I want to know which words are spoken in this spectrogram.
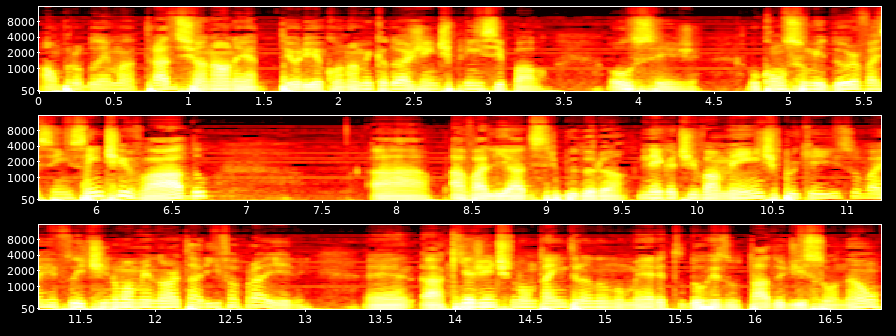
a um problema tradicional na teoria econômica do agente principal. Ou seja, o consumidor vai ser incentivado a avaliar a distribuidora negativamente, porque isso vai refletir numa menor tarifa para ele. É, aqui a gente não está entrando no mérito do resultado disso ou não,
